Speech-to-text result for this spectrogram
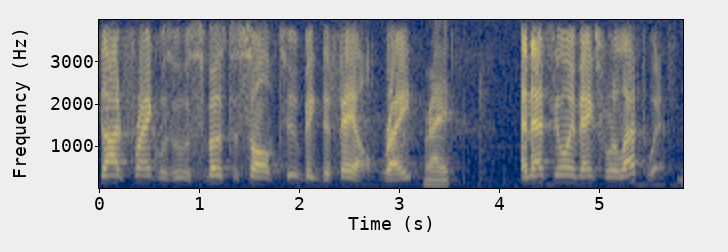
Dodd Frank was it was supposed to solve too big to fail, right? Right. And that's the only banks we're left with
